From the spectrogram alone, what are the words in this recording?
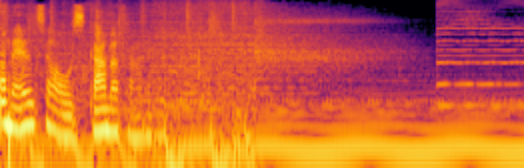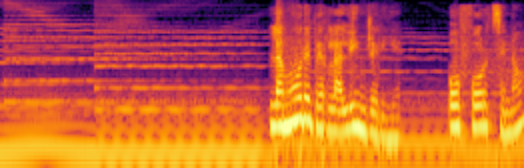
Come Elsa Osk ama fare. L'amore per la lingerie. O forse no?.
